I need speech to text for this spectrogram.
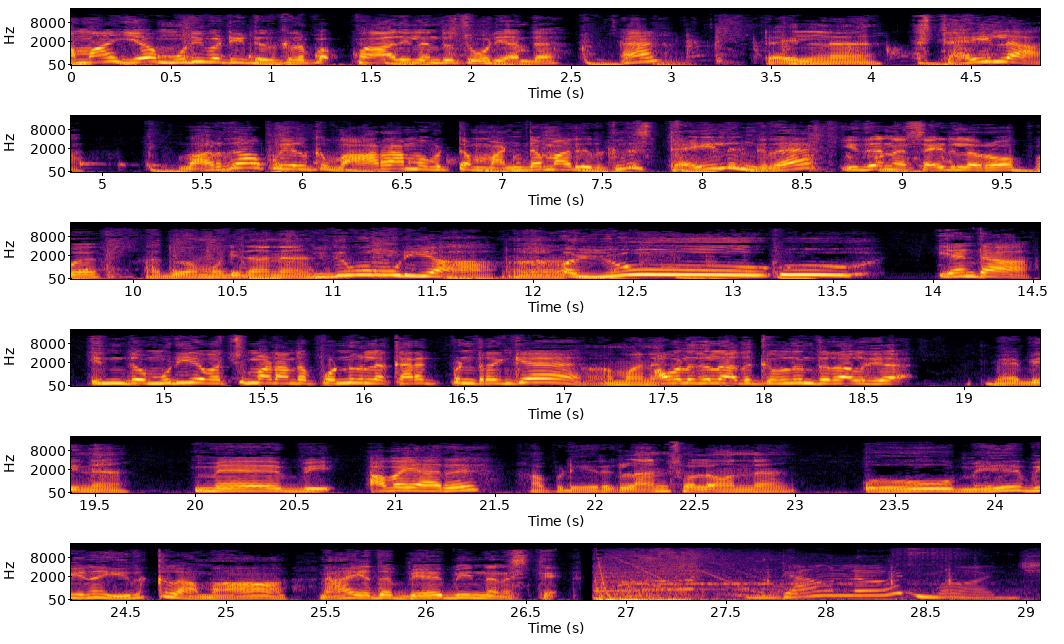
அம்மா ஏன் முடி வெட்டிட்டு இருக்கிறப்ப பாதியில இருந்து ஓடியாந்த ஸ்டைல் ஸ்டைலா வர்தா புயலுக்கு வாராம விட்ட மண்டை மாதிரி இருக்குது. ஸ்டைலுங்கிற இது என்ன சைடுல ரோப்பு? அதுவும் முடிதானே? இதுவும் முடியா? ஐயோ! ஏண்டா இந்த முடிய வச்சுமாட அந்த பொண்ணுகளை கரெக்ட் பண்றீங்க? அவளுகள் அதுக்கு விழுந்துறாளுங்க மேபின மேபி அவ யாரு? அப்படி இருக்கலாம்னு சொல்ல வந்தேன். ஓ மேபினா இருக்கலாமா? நான் ஏதோ பேபின்னு நினைச்சிட்டேன். டவுன்லோட் மாஜ்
